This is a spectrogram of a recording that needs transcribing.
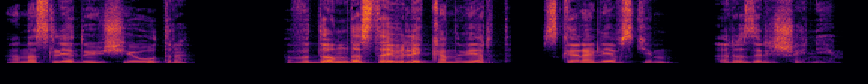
А на следующее утро в дом доставили конверт с королевским разрешением.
